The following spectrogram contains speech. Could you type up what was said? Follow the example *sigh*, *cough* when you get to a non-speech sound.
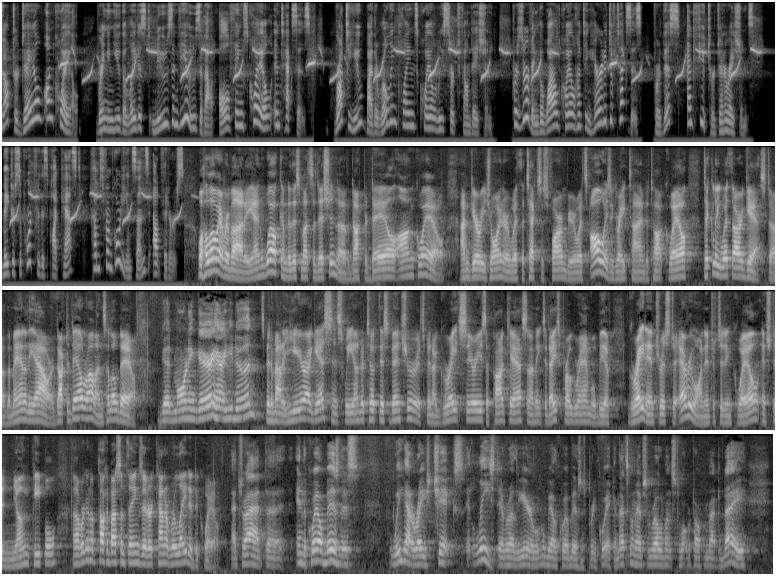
Dr. Dale on Quail, bringing you the latest news and views about all things quail in Texas. Brought to you by the Rolling Plains Quail Research Foundation, preserving the wild quail hunting heritage of Texas for this and future generations. Major support for this podcast comes from Gordy and Sons Outfitters. Well, hello everybody, and welcome to this month's edition of Dr. Dale on Quail. I'm Gary Joiner with the Texas Farm Bureau. It's always a great time to talk quail, particularly with our guest, uh, the man of the hour, Dr. Dale Rollins. Hello, Dale. Good morning, Gary. How are you doing? It's been about a year, I guess, since we undertook this venture. It's been a great series of podcasts, and I think today's program will be of great interest to everyone interested in quail, interested in young people. Uh, we're going to talk about some things that are kind of related to quail. That's right. Uh, in the quail business, we got to raise chicks at least every other year. We're going to be out of the quail business pretty quick, and that's going to have some relevance to what we're talking about today.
